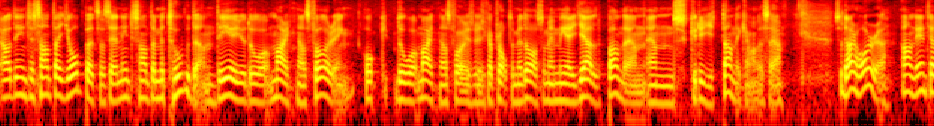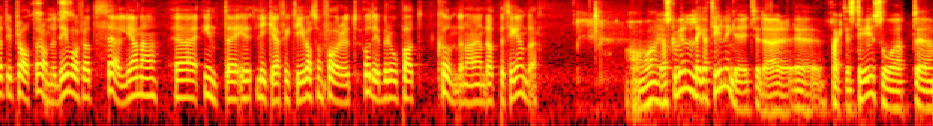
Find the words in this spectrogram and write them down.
ja, det intressanta jobbet, så att säga, den intressanta metoden, det är ju då marknadsföring. Och då marknadsföring som vi ska prata om idag som är mer hjälpande än, än skrytande kan man väl säga. Så där har du det. Anledningen till att vi pratar om det, det är bara för att säljarna Eh, inte är lika effektiva som förut och det beror på att kunderna har ändrat beteende. Ja, jag skulle vilja lägga till en grej till det där eh, faktiskt. Det är ju så att eh,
